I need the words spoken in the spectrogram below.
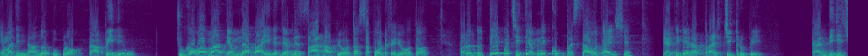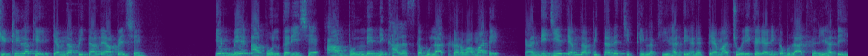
એમાંથી નાનો ટુકડો કાપી દેવું. ચૂકવવામાં તેમના ભાઈને તેમને સાથ આપ્યો હતો સપોર્ટ કર્યો હતો. પરંતુ તે પછી તેમને ખૂબ પસ્તાવો થાય છે. ત્યાંથી તેના પ્રાયશ્ચિત રૂપે ગાંધીજી ચિઠ્ઠી લખી તેમના પિતાને આપે છે. કે મેં આ ભૂલ કરી છે, આ ભૂલને નિખાલસ કબૂલાત કરવા માટે ગાંધીજીએ તેમના પિતાને ચિઠ્ઠી લખી હતી અને તેમાં ચોરી કર્યાની કબૂલાત કરી હતી.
